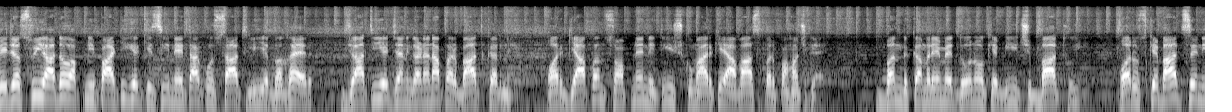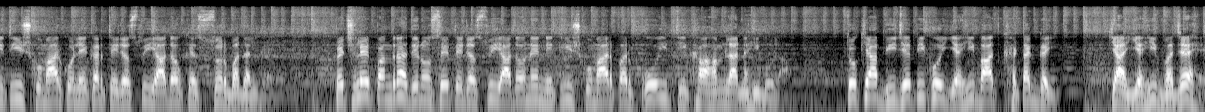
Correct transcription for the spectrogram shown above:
तेजस्वी यादव अपनी पार्टी के किसी नेता को साथ लिए बगैर जातीय जनगणना पर बात करने और ज्ञापन सौंपने नीतीश कुमार के आवास पर पहुँच गए। बंद कमरे में दोनों के बीच बात हुई और उसके बाद से नीतीश कुमार को लेकर तेजस्वी यादव के सुर बदल गए। पिछले पंद्रह दिनों से तेजस्वी यादव ने नीतीश कुमार पर कोई तीखा हमला नहीं बोला। तो क्या बीजेपी को यही बात खटक गई? क्या यही वजह है?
